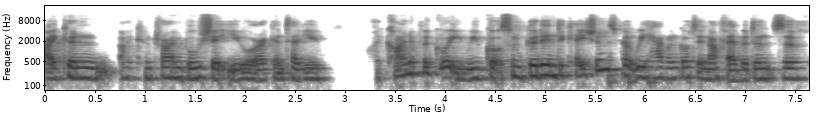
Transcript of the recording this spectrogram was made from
I can I can try and bullshit you, or I can tell you I kind of agree. We've got some good indications, but we haven't got enough evidence of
